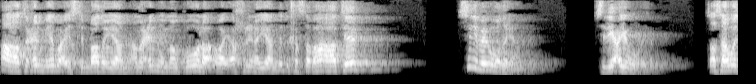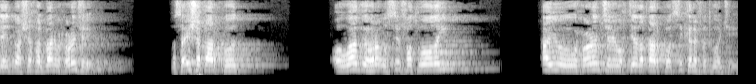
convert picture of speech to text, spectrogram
Ha ahaato cilmi iyagu ay istinbaadayaan ama cilmi manquula oo ay akhrinayaan mid kastaba ha ahaatee sidii bay u wadayaan. Sidii ayay u wadayaan. Saas aawadeed baa sheekh albaani wuxuu odhan jiray masaa'isha qaarkood oo waagii hore uu si fatwooday ayuu wuxuu odhan jiray wakhtiyada qaarkood si kale fatwoon jiray.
